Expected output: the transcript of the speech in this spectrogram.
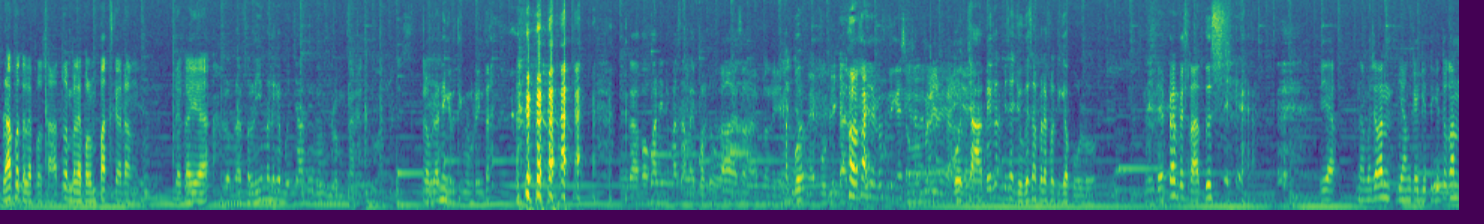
berapa tuh level 1 sampai level 4 sekarang. Udah kayak Belum level 5 nih kebun cabe, Bang. belum karet dua pedes nggak berani kritik pemerintah. Enggak kok kan ini masalah level doang. Oh, salah level ya. Kan Sampai publikasi Makanya publikasi Sama pemerintah. Bocah cabe kan bisa juga sampai level 30. Nih DP sampai 100. Iya. Nah, misalkan yang kayak gitu-gitu kan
